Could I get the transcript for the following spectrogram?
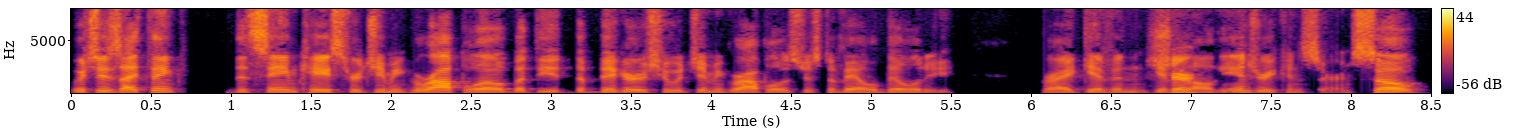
which is, I think, the same case for Jimmy Garoppolo. But the the bigger issue with Jimmy Garoppolo is just availability, right? Given given Sure. all the injury concerns. So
